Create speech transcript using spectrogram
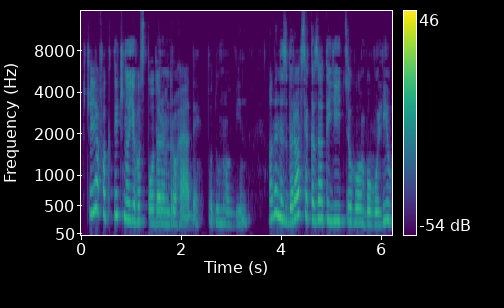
що я фактично є господарем дрогеди, подумав він. Але не збирався казати їй цього, бо волів,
